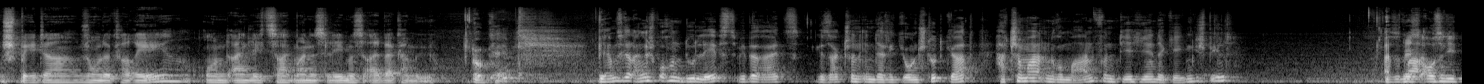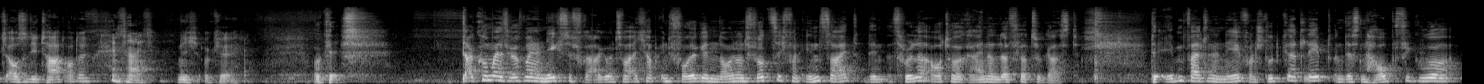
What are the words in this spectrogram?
später Jean Le Carré und eigentlich Zeit meines Lebens Albert Camus. Okay. Wir haben es gerade angesprochen, du lebst, wie bereits gesagt, schon in der Region Stuttgart. Hat schon mal ein Roman von dir hier in der Gegend gespielt? Also mal außer die, außer die Tatorte? Nein. Nicht, okay. Okay. Da kommen wir jetzt auf meine nächste Frage. Und zwar, ich habe in Folge 49 von Inside den Thriller-Autor Rainer Löffler zu Gast, der ebenfalls in der Nähe von Stuttgart lebt und dessen Hauptfigur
